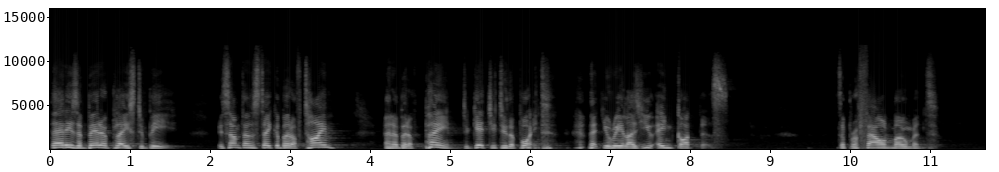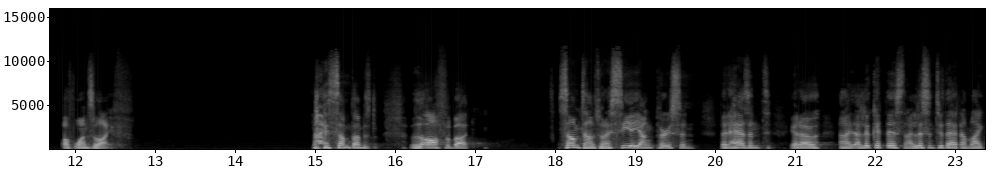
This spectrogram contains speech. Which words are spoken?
That is a better place to be. It sometimes takes a bit of time and a bit of pain to get you to the point that you realize you ain't got this. It's a profound moment of one's life. I sometimes laugh about sometimes when I see a young person that hasn't, you know, I, I, look at this and I listen to that, I'm like,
